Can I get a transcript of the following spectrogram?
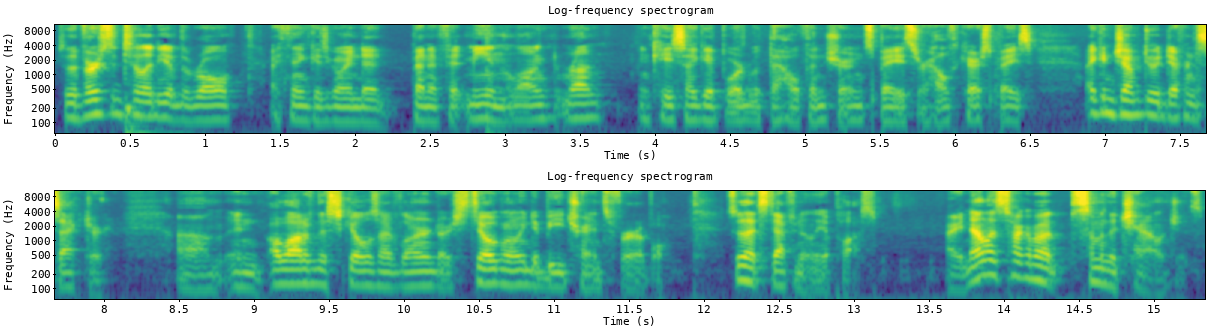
So the versatility of the role, I think, is going to benefit me in the long run. In case I get bored with the health insurance space or healthcare space, I can jump to a different sector. Um, and a lot of the skills I've learned are still going to be transferable. So that's definitely a plus. All right, now let's talk about some of the challenges.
